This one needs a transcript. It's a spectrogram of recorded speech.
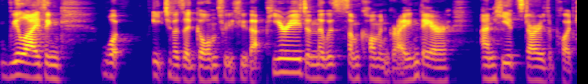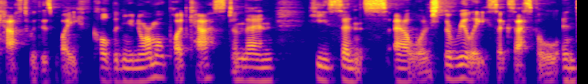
realizing what each of us had gone through through that period. And there was some common ground there. And he had started a podcast with his wife called the New Normal Podcast. And then he's since uh, launched the really successful in-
